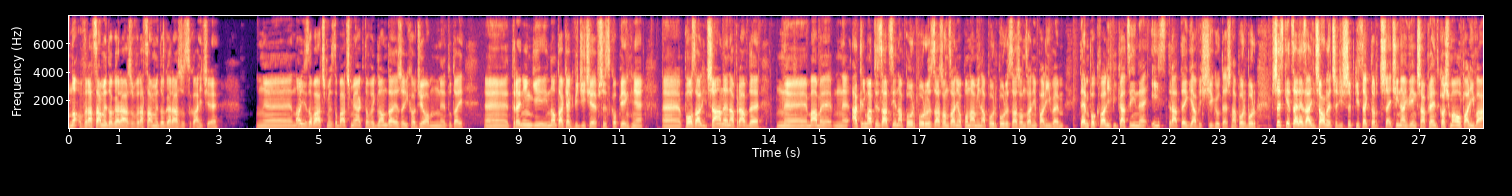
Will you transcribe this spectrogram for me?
No, wracamy do garażu, wracamy do garażu, słuchajcie. E, No i zobaczmy, zobaczmy jak to wygląda, jeżeli chodzi o tutaj e, treningi. No tak jak widzicie, wszystko pięknie pozaliczane, naprawdę e, mamy aklimatyzację na purpur, zarządzanie oponami na purpur, zarządzanie paliwem, tempo kwalifikacyjne i strategia wyścigu też na purpur. Wszystkie cele zaliczone, czyli szybki sektor trzeci, największa prędkość, mało paliwa,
